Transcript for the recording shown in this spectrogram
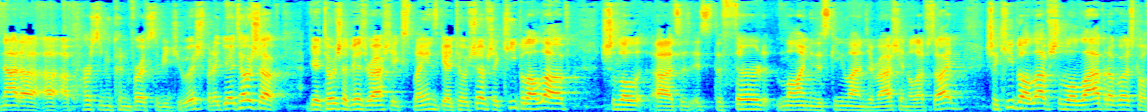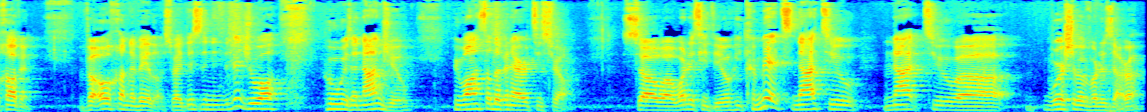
not a, a, a, person who converts to be Jewish, but a ger toshav. Ger toshav is Rashi explains ger toshav shakib alav shalol. Uh, it's, it's the third line in the skinny lines in Rashi on the left side. Shakib alav shalol lav ravos kolchavim ve'ocha nevelos. Right, this is an individual who is a non-Jew, who wants to live in Eretz Yisrael. So uh, what does he do? He commits not to not to uh, worship Avodah Zarah,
